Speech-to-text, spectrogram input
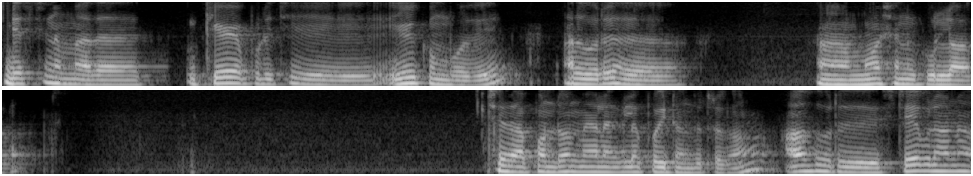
ஜஸ்ட் நம்ம அதை கீழே பிடிச்சி இழுக்கும்போது அது ஒரு மோஷனுக்கு உள்ளாகும். சரி அப் அண்ட் டவுன் மேலே போயிட்டு வந்துட்டுருக்கோம் அது ஒரு ஸ்டேபிளான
